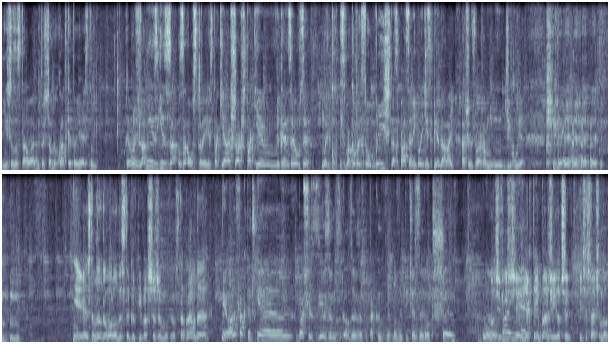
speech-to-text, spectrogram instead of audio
Jeszcze zostało, jakby ktoś chciał dokładkę, to jest. No, razie dla mnie jest, jest za, za ostre, jest takie aż, aż takie wykręcające. Moje kubki smakowe chcą wyjść na spacer i powiedzieć spierdalaj. A przepraszam, dziękuję. Nie, ja jestem zadowolony z tego piwa, szczerze mówiąc. Naprawdę Nie, ale faktycznie chyba się z Jerzym zgodzę, że to tak do wypicia 0,3 było No, Oczywiście, fajnie. jak najbardziej. Znaczy, wiecie, słuchajcie, no,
